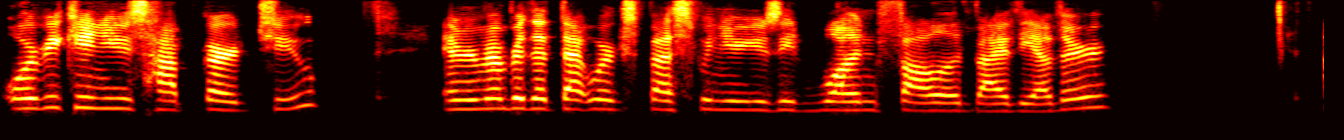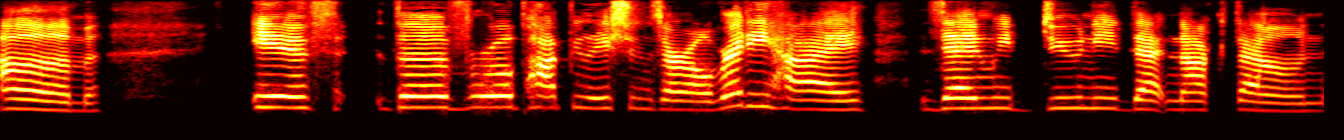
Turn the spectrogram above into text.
or we can use HopGuard 2, and remember that that works best when you're using one followed by the other. Um, if the varroa populations are already high, then we do need that knockdown.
